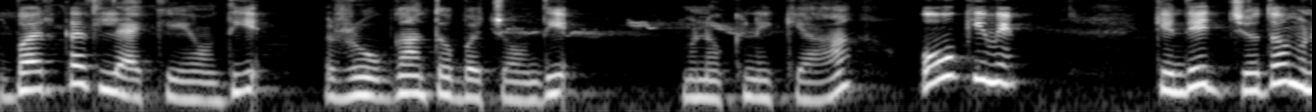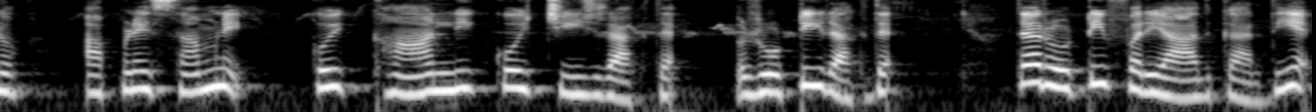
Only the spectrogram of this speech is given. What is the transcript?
ਬਰਕਤ ਲੈ ਕੇ ਆਉਂਦੀ ਹੈ, ਰੋਗਾਂ ਤੋਂ ਬਚਾਉਂਦੀ ਹੈ। ਮਨੁੱਖ ਨੇ ਕਿਹਾ, ਉਹ ਕਿਵੇਂ? ਕਹਿੰਦੇ, ਜਦੋਂ ਮਨੁੱਖ ਆਪਣੇ ਸਾਹਮਣੇ ਕੋਈ ਖਾਣ ਲਈ ਕੋਈ ਚੀਜ਼ ਰੱਖਦਾ ਰੋਟੀ ਰੱਖਦਾ ਤਾਂ ਰੋਟੀ ਫਰਿਆਦ ਕਰਦੀ ਹੈ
